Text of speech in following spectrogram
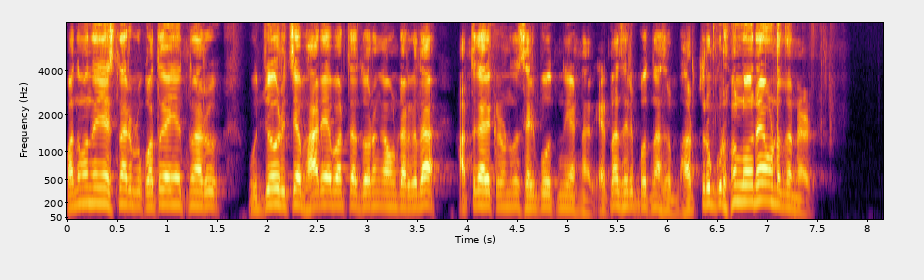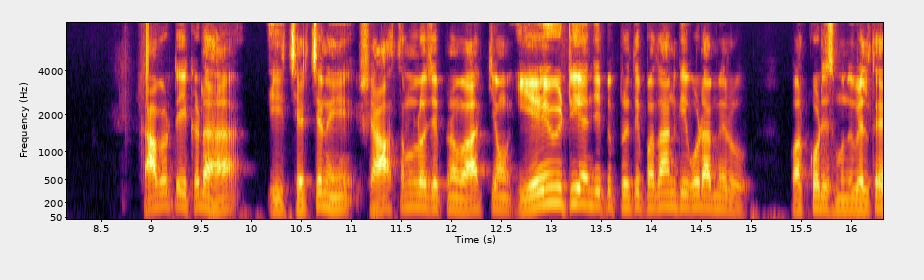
కొంతమంది చేస్తున్నారు? ఇప్పుడు కొత్తగా ఏం చేస్తున్నారు? ఉద్యోగరీత్యా భార్యాభర్త దూరంగా ఉంటారు కదా. అత్తగారు ఇక్కడ ఉండదు సరిపోతుంది అంటున్నారు. ఎట్లా సరిపోతుంది? అసలు భర్తృగృహంలోనే ఉండదన్నాడు. కాబట్టి ఇక్కడ ఈ చర్చని శాస్త్రంలో చెప్పిన వాక్యం ఏమిటి అని చెప్పి ప్రతి పదానికి కూడా మీరు వర్కౌట్ చేసి ముందుకు వెళ్తే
